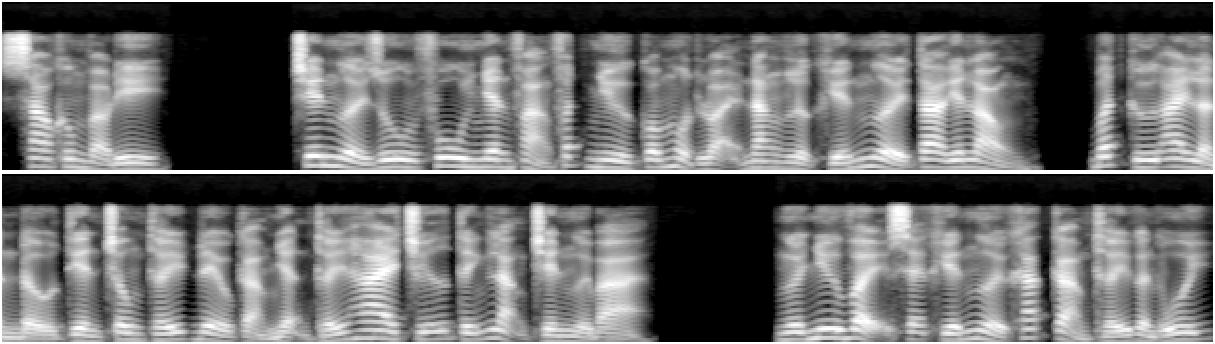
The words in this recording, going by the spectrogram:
Sao không vào đi? Trên người du phu nhân phảng phất như có một loại năng lực khiến người ta yên lòng. Bất cứ ai lần đầu tiên trông thấy đều cảm nhận thấy hai chữ tĩnh lặng trên người bà. Người như vậy sẽ khiến người khác cảm thấy gần gũi.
